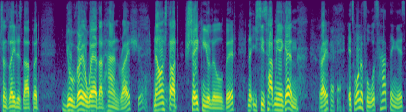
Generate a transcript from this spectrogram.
translate as that, but you're very aware of that hand, right? Sure. Now I start shaking you a little bit. Now you see it's happening again, right? it's wonderful. What's happening is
